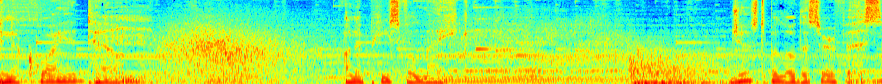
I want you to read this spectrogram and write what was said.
In a quiet town, on a peaceful lake, just below the surface,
